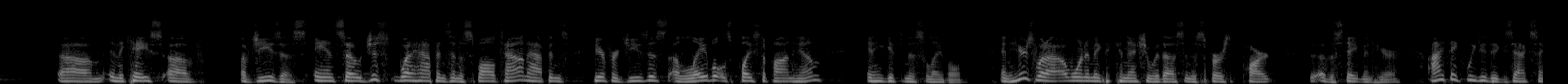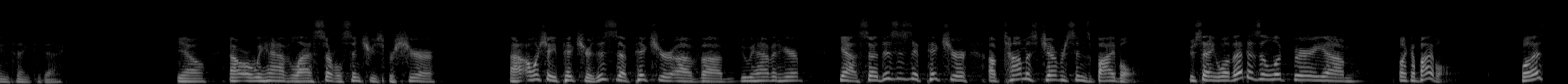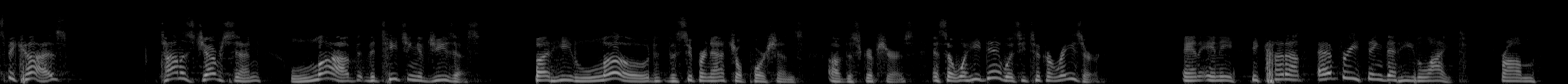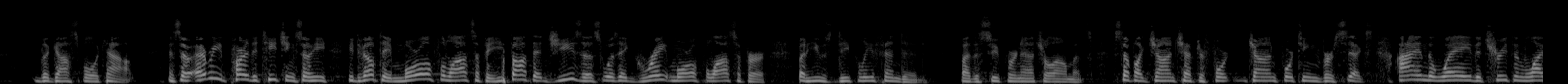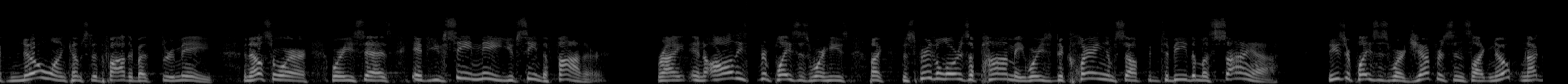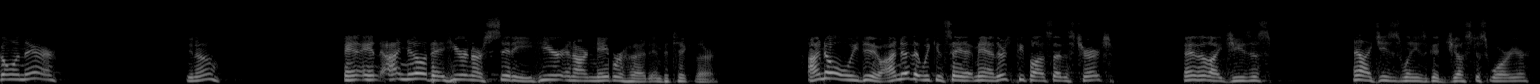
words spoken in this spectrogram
um, in the case of, of Jesus. And so, just what happens in a small town happens here for Jesus. A label is placed upon him, and he gets mislabeled. And here's what I want to make the connection with us in this first part of the statement here. I think we do the exact same thing today. You know, or we have the last several centuries for sure. Uh, I want to show you a picture. This is a picture of, uh, do we have it here? Yeah, so this is a picture of Thomas Jefferson's Bible. You're saying, well, that doesn't look very um, like a Bible. Well, that's because Thomas Jefferson loved the teaching of Jesus, but he loathed the supernatural portions of the scriptures. And so what he did was he took a razor and, and he, he cut out everything that he liked from the gospel account. And so every part of the teaching, so he, he developed a moral philosophy. He thought that Jesus was a great moral philosopher, but he was deeply offended by the supernatural elements. Stuff like John chapter four, John 14 verse 6. I am the way, the truth, and the life. No one comes to the Father but through me. And elsewhere where he says, if you've seen me, you've seen the Father. Right? In all these different places where he's like, the Spirit of the Lord is upon me, where he's declaring himself to be the Messiah. These are places where Jefferson's like, nope, not going there. You know? And, and I know that here in our city, here in our neighborhood in particular, I know what we do. I know that we can say that, man, there's people outside this church, and they're like Jesus. They're like Jesus when he's a good justice warrior.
